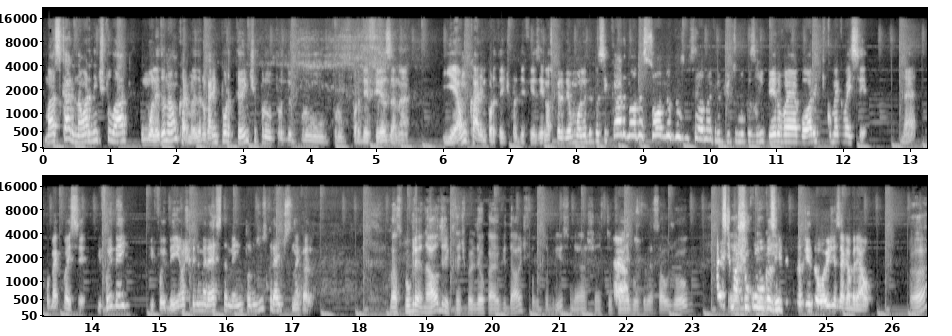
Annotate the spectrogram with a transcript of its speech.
mas, cara, não era nem titular. O Moledo não, cara, o Moledo era um cara importante pro, pro, pro, pro, pro defesa, né, e é um cara importante pra defesa. E nós perdemos o Moledo e pensei, cara, não, olha só, meu Deus do céu, não acredito, o Lucas Ribeiro vai agora, e como é que vai ser, né, como é que vai ser? E foi bem, e foi bem, eu acho que ele merece também todos os créditos, né, cara. Mas pro Grenal, Drix, a gente perdeu o Caio Vidal, a gente falou sobre isso, né? A chance do é. Pego começar o jogo. Aí se é, machuca o Lucas Ribeiro da vida hoje, Zé Gabriel. Hã?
